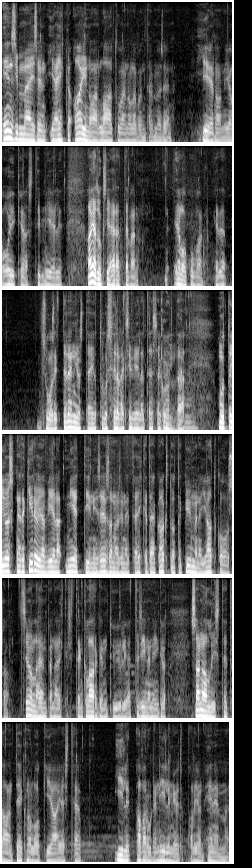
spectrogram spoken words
ensimmäisen ja ehkä ainoan laatuaan olevan tämmöisen hienon ja oikeasti mieli, ajatuksia herättävän elokuvan. Ja suosittelen, jos tämä ei ole tullut selväksi vielä tässä Kyllä. kohtaa. Mutta jos näitä kirjoja vielä miettii, niin sen sanoisin, että ehkä tämä 2010 jatko-osa, se on lähempänä ehkä sitten Clarken tyyliä, että siinä niin sanallistetaan teknologiaa ja sitä il- avaruuden ilmiöitä paljon enemmän.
